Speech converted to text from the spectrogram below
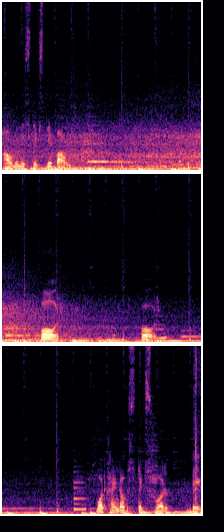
How many sticks they found? Four. Four. What kind of sticks were they?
